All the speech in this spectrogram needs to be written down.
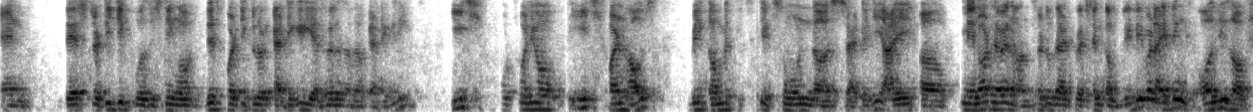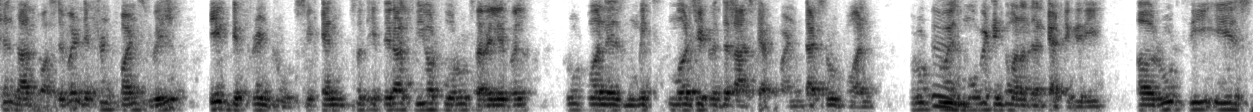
and their strategic positioning of this particular category as well as other category. Each portfolio, each fund house will come with its, its own uh, strategy. I uh, may not have an answer to that question completely, but I think all these options are possible. Different funds will take different routes. You can so if there are three or four routes available, route one is mix merge it with the large cap fund. That's route one. Route mm. two is move it into another category. Uh, route three is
